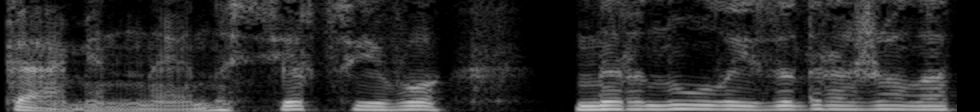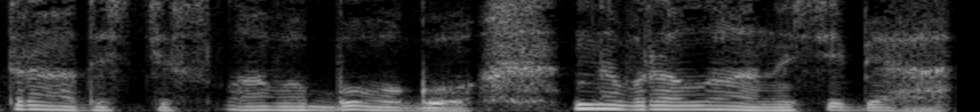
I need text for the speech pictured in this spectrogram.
каменное, но сердце его нырнуло и задрожало от радости. Слава Богу, наврала на себя.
